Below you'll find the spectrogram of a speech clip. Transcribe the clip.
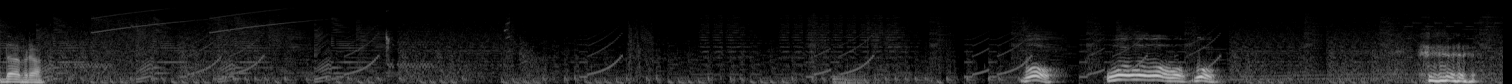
Dobra. Wow. Wow, wow, wow, wow,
